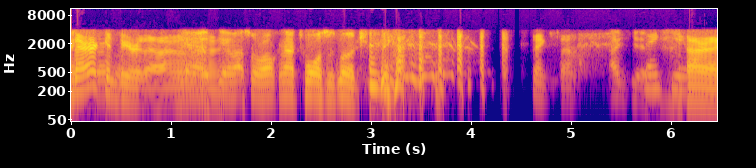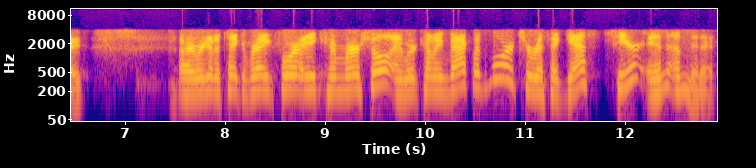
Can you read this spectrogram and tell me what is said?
American beer, much. though. Yeah, yeah, that's all right. I can have twice as much. Thanks, Tom. Thank you. Thank you. All right. All right, we're going to take a break for a commercial, and we're coming back with more terrific guests here in a minute.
